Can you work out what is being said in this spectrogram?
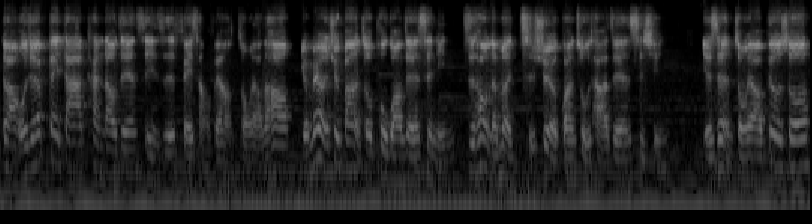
对啊，我觉得被大家看到这件事情是非常非常重要。然后有没有人去帮你做曝光这件事，您之后能不能持续的关注他这件事情也是很重要。譬如说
